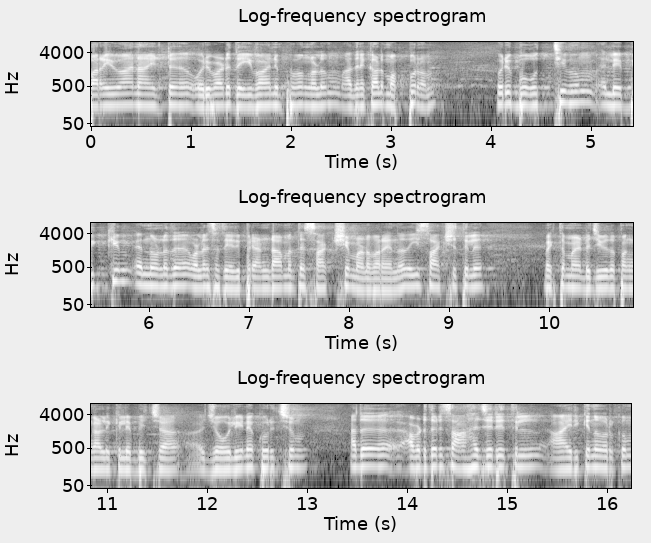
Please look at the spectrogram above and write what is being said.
പറയുവാനായിട്ട് ഒരുപാട് ദൈവാനുഭവങ്ങളും അതിനേക്കാളും അപ്പുറം ഒരു ബോധ്യവും ലഭിക്കും എന്നുള്ളത് വളരെ സത്യം. ഇപ്പോൾ രണ്ടാമത്തെ സാക്ഷ്യമാണ് പറയുന്നത്. ഈ സാക്ഷ്യത്തിൽ വ്യക്തമായിട്ട് ജീവിത പങ്കാളിക്ക് ലഭിച്ച ജോലിനെക്കുറിച്ചും അത് അവിടുത്തെ ഒരു സാഹചര്യത്തിൽ ആയിരിക്കുന്നവർക്കും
